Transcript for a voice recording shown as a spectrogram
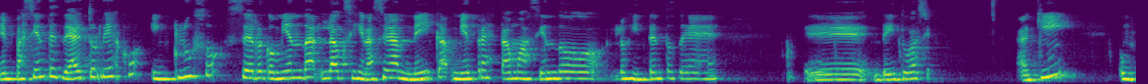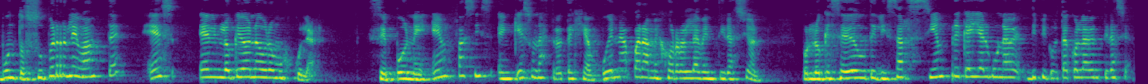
En pacientes de alto riesgo, incluso se recomienda la oxigenación apneica mientras estamos haciendo los intentos de, eh, de intubación. Aquí, un punto súper relevante es el bloqueo neuromuscular. se pone énfasis en que es una estrategia buena para mejorar la ventilación, por lo que se debe utilizar siempre que haya alguna dificultad con la ventilación.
